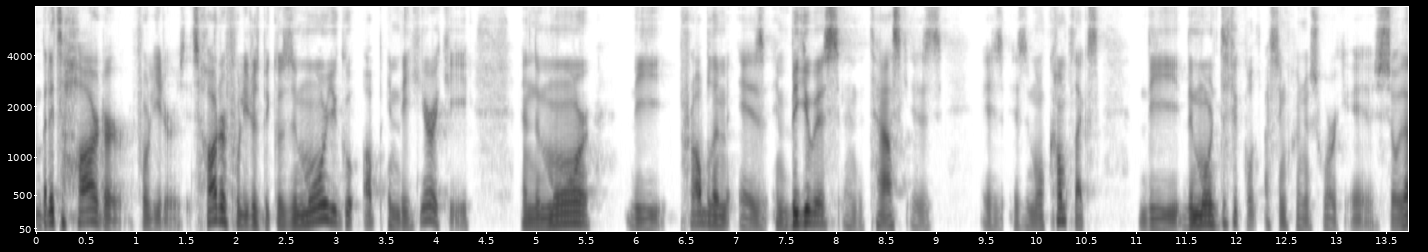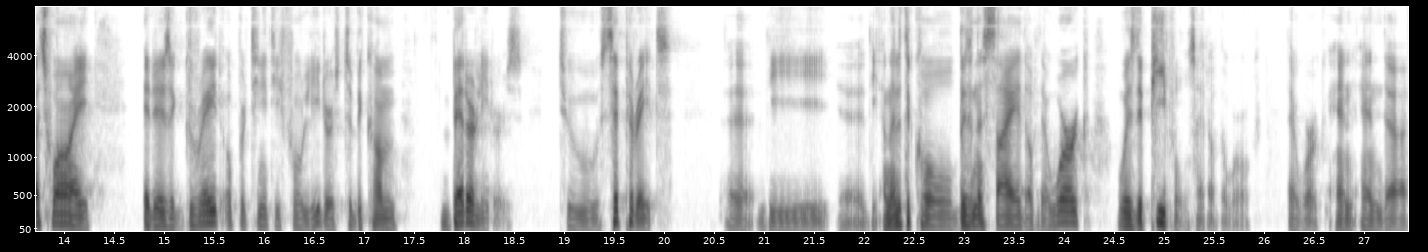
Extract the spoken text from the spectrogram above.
But it's harder for leaders. It's harder for leaders because the more you go up in the hierarchy and the more the problem is ambiguous and the task is is, is more complex, the, the more difficult asynchronous work is. So that's why it is a great opportunity for leaders to become better leaders, to separate uh, the uh, the analytical business side of their work with the people side of the work their work and and uh,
